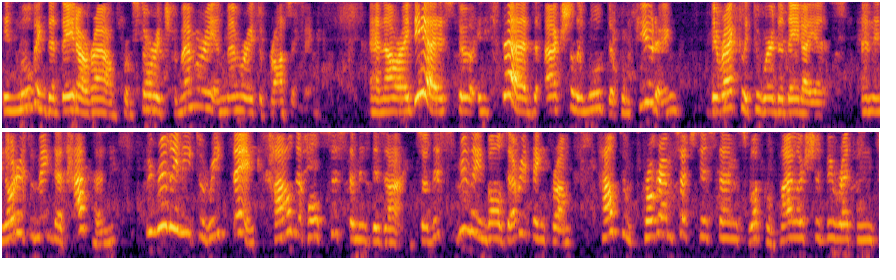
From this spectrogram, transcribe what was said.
in moving the data around from storage to memory and memory to processing. And our idea is to instead actually move the computing directly to where the data is. And in order to make that happen, we really need to rethink how the whole system is designed. So this really involves everything from how to program such systems, what compilers should be written,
